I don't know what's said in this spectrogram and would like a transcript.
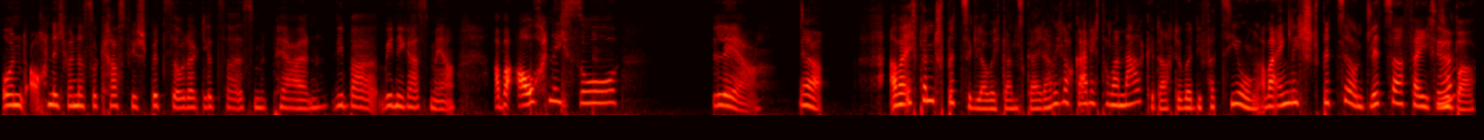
Und auch nicht, wenn das so krass viel Spitze oder Glitzer ist mit Perlen. Lieber weniger ist mehr. Aber auch nicht so leer. Ja. Aber ich finde Spitze, glaube ich, ganz geil. Da habe ich noch gar nicht drüber nachgedacht, über die Verzierung. Aber eigentlich Spitze und Glitzer fände ich Ja? super.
